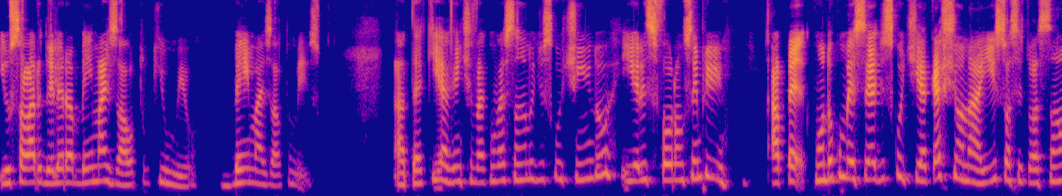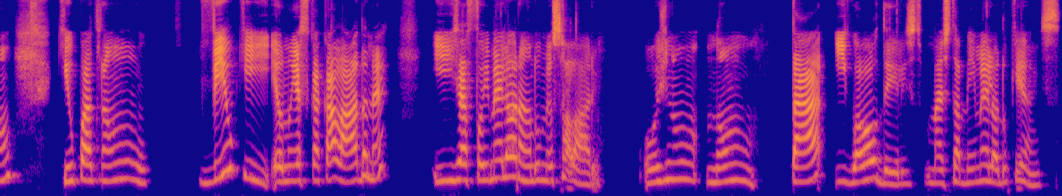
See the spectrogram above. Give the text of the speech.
e o salário dele era bem mais alto que o meu, bem mais alto mesmo. Até que a gente vai conversando, discutindo, e eles foram sempre. Quando eu comecei a discutir, a questionar isso, a situação, que o patrão viu que eu não ia ficar calada, né? E já foi melhorando o meu salário. Hoje não, não tá igual ao deles, mas tá bem melhor do que antes.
